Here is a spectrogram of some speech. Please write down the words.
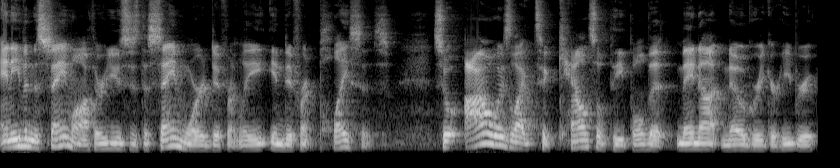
And even the same author uses the same word differently in different places. So I always like to counsel people that may not know Greek or Hebrew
